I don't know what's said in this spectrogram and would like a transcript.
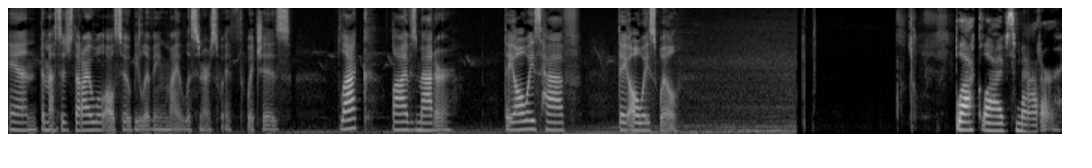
and the message that I will also be living my listeners with, which is Black Lives Matter. They always have, they always will. Black Lives Matter.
